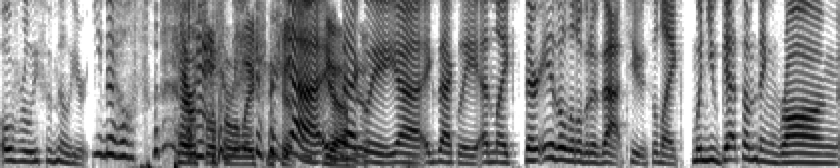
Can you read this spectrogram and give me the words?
overly familiar emails. Parasocial relationships. yeah, exactly. Yeah, exactly. And like there is a little bit of that too. So like when you get something wrong,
